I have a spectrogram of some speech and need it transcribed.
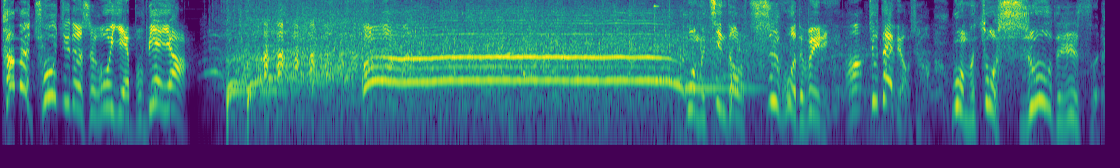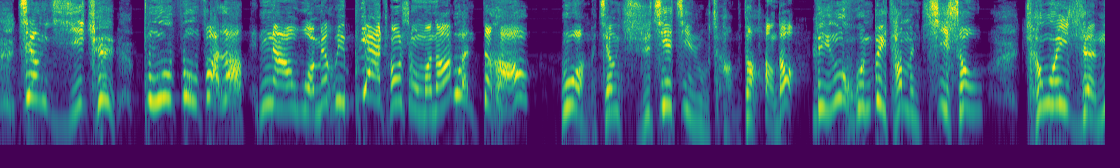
他们出去的时候也不变样。我们进到了吃货的胃里啊，就代表着我们做食物的日子将一去不复返了。那我们会变成什么呢？问得好，我们将直接进入肠道，肠道，灵魂被他们吸收，成为人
